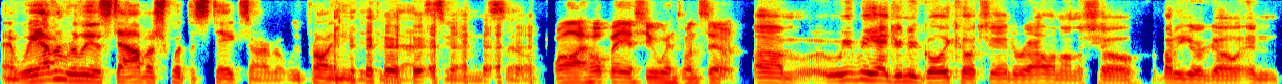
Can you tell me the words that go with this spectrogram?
and we haven't really established what the stakes are, but we probably need to do that soon. So, well, I hope ASU wins one soon. Um, we we had your new goalie coach Andrew Allen on the show about a year ago, and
